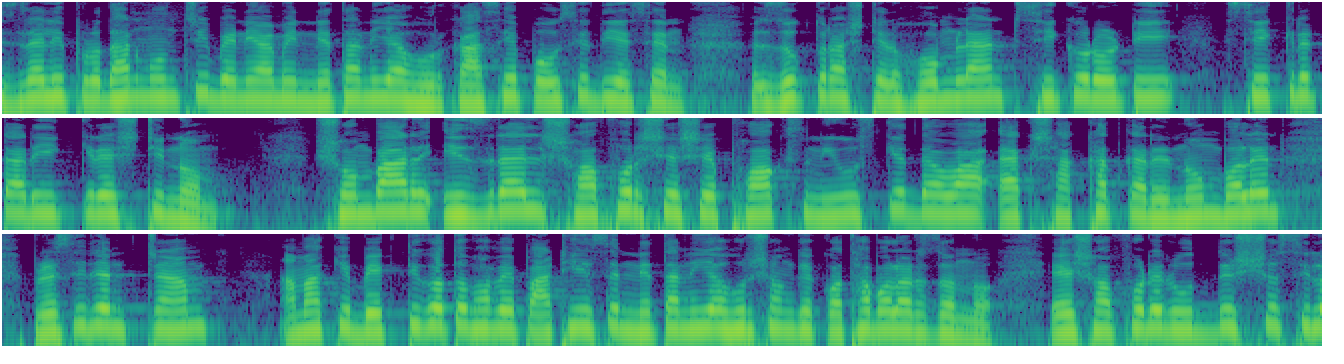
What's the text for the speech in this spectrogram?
ইসরায়েলি প্রধানমন্ত্রী বেনিয়ামিন নেতানিয়াহুর কাছে পৌঁছে দিয়েছেন যুক্তরাষ্ট্রের হোমল্যান্ড সিকিউরিটি সেক্রেটারি ক্রেস্টিনোম সোমবার ইসরায়েল সফর শেষে ফক্স নিউজকে দেওয়া এক সাক্ষাৎকারে নোম বলেন, প্রেসিডেন্ট ট্রাম্প আমাকে ব্যক্তিগতভাবে পাঠিয়েছেন নেতানিয়াহুর সঙ্গে কথা বলার জন্য। এ সফরের উদ্দেশ্য ছিল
